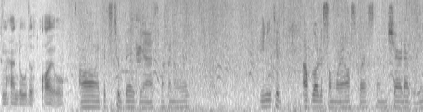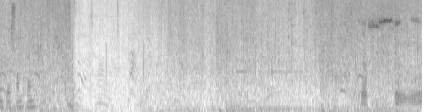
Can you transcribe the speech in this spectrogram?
can handle the file. oh, if it's too big, yeah, it's not gonna work. You need to upload it somewhere else first and share it as a link or something. Let's see.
